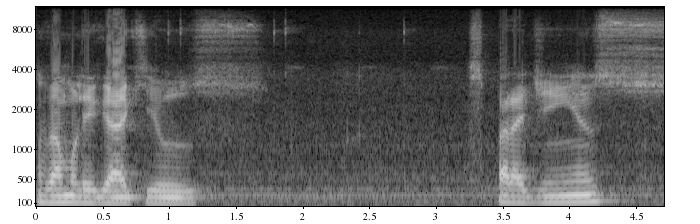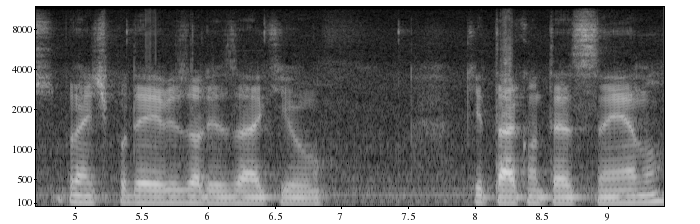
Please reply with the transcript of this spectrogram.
Vamos ligar aqui os, os paradinhas para a gente poder visualizar aqui o que está acontecendo.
